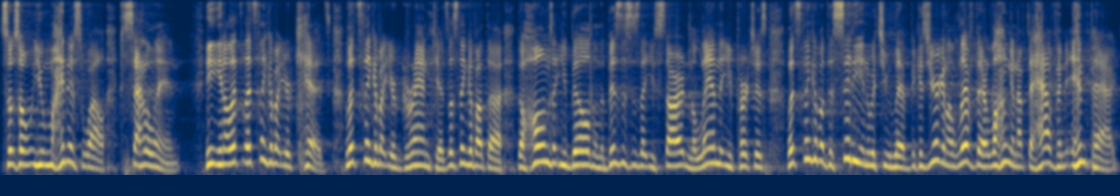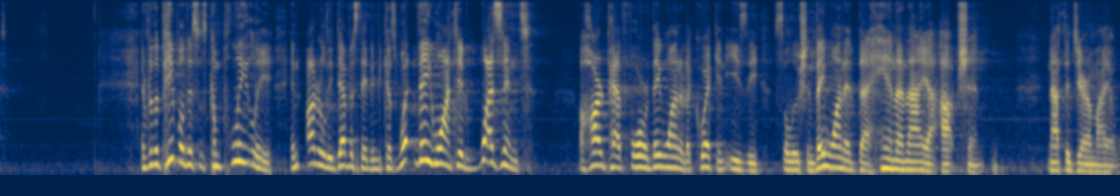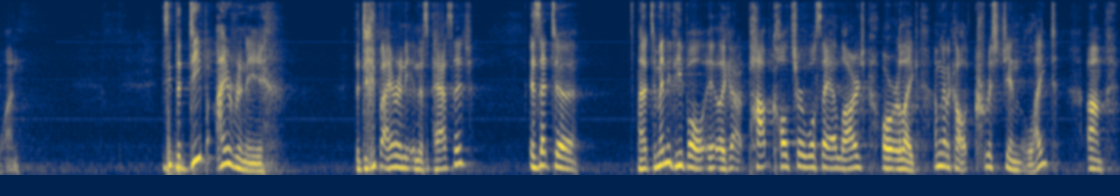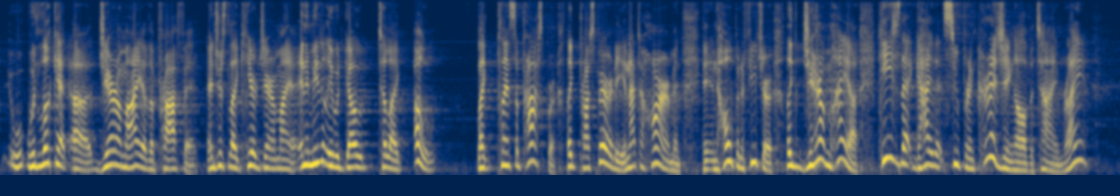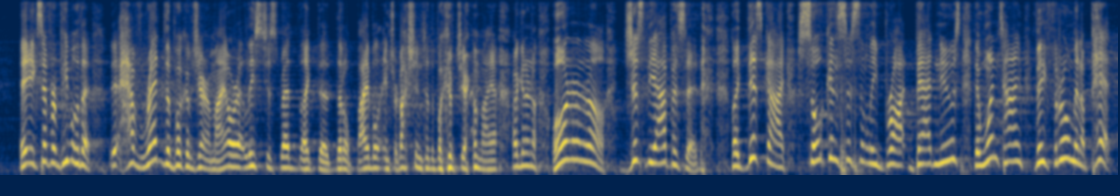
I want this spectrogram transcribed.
So, so you might as well settle in you know, let's, let's think about your kids. Let's think about your grandkids. Let's think about the, the homes that you build and the businesses that you start and the land that you purchase. Let's think about the city in which you live because you're going to live there long enough to have an impact. And for the people, this was completely and utterly devastating because what they wanted wasn't a hard path forward. They wanted a quick and easy solution. They wanted the Hananiah option, not the Jeremiah one. You see, the deep irony, the deep irony in this passage is that to, uh, to many people, like uh, pop culture, we'll say at large, or like I'm going to call it Christian light, um, would look at uh, Jeremiah the prophet and just like hear Jeremiah and immediately would go to like, oh, like plans to prosper, like prosperity and not to harm and, and hope in a future. Like Jeremiah, he's that guy that's super encouraging all the time, right? Except for people that have read the book of Jeremiah, or at least just read like the little Bible introduction to the book of Jeremiah, are gonna know, oh, no, no, no, just the opposite. Like this guy so consistently brought bad news that one time they threw him in a pit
